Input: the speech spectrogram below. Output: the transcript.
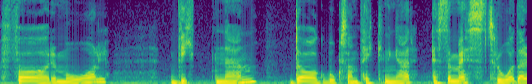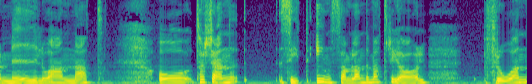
föremål, vittnen, dagboksanteckningar, sms-trådar, mejl och annat och tar sedan sitt insamlande material från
